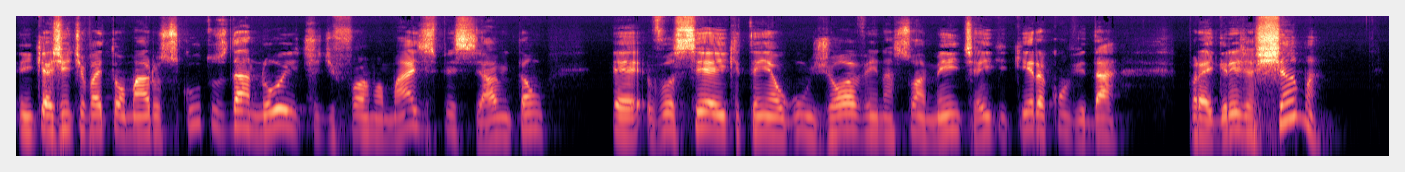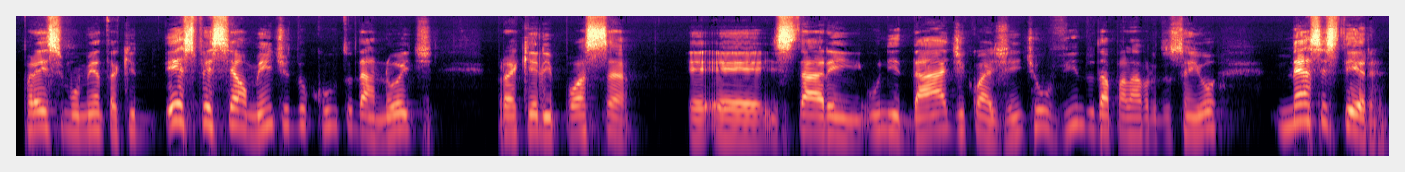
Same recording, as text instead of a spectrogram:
em que a gente vai tomar os cultos da noite de forma mais especial, então é, você aí que tem algum jovem na sua mente aí que queira convidar para a igreja, chama para esse momento aqui, especialmente do culto da noite, para que ele possa é, é, estar em unidade com a gente, ouvindo da palavra do Senhor, nessa esteira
